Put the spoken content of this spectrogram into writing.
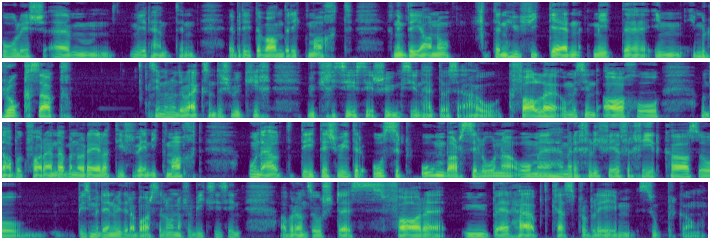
cool ist. Ähm, wir haben dann eben dort eine Wanderung gemacht. Ich nehme den Jano dann häufig gern mit äh, im, im Rucksack sind wir unterwegs und das war wirklich, wirklich sehr, sehr schön gewesen und hat uns auch gefallen und wir sind angekommen und runtergefahren, haben aber noch relativ wenig gemacht und auch dort ist wieder, ausser um Barcelona herum, haben wir ein bisschen viel Verkehr gehabt, so, bis wir dann wieder an Barcelona vorbei sind, aber ansonsten das Fahren überhaupt kein Problem, super gegangen.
